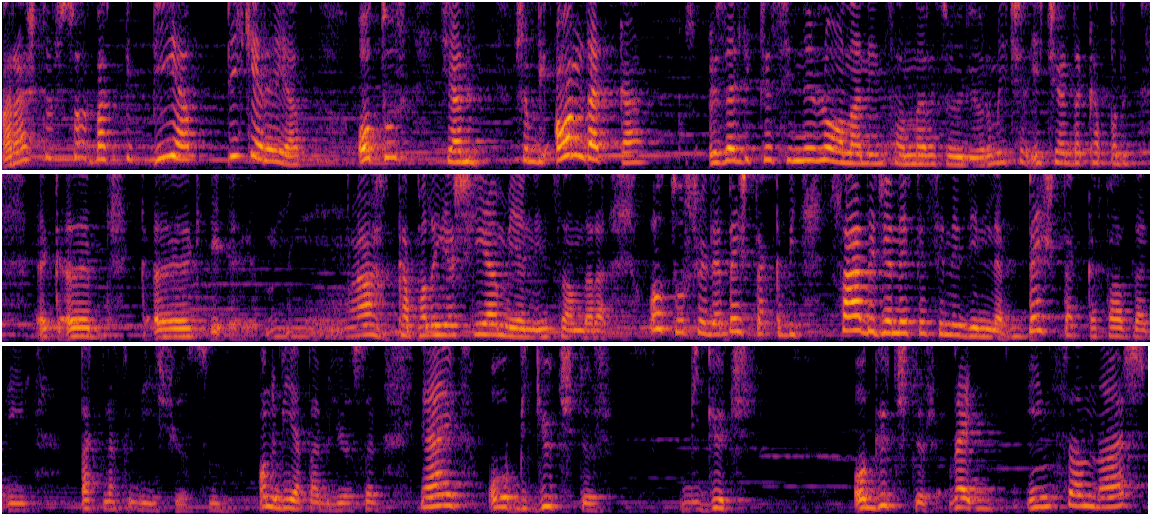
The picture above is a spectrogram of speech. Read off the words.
Araştır sor bak bir, bir yap bir kere yap. Otur yani şimdi bir 10 dakika özellikle sinirli olan insanlara söylüyorum. İçer, içeride kapalı e, e, e, ah, kapalı yaşayamayan insanlara. Otur şöyle 5 dakika bir sadece nefesini dinle. 5 dakika fazla değil. Bak nasıl değişiyorsun. Onu bir yapabiliyorsun. Yani o bir güçtür. Bir güç. O güçtür. Ve insanlar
